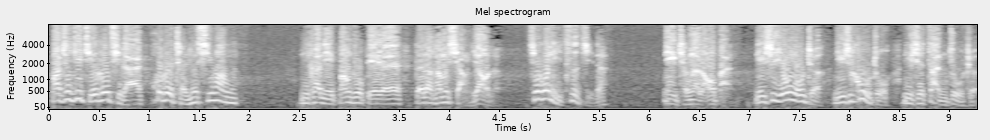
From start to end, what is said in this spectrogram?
把这些结合起来，会不会产生希望呢？你看，你帮助别人得到他们想要的，结果你自己呢？你成了老板，你是拥有者，你是雇主，你是赞助者。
